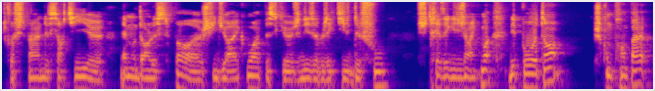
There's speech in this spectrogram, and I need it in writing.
Je refuse pas mal de sorties. Même dans le sport, je suis dur avec moi parce que j'ai des objectifs de fou je suis très exigeant avec moi, mais pour autant, je comprends pas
